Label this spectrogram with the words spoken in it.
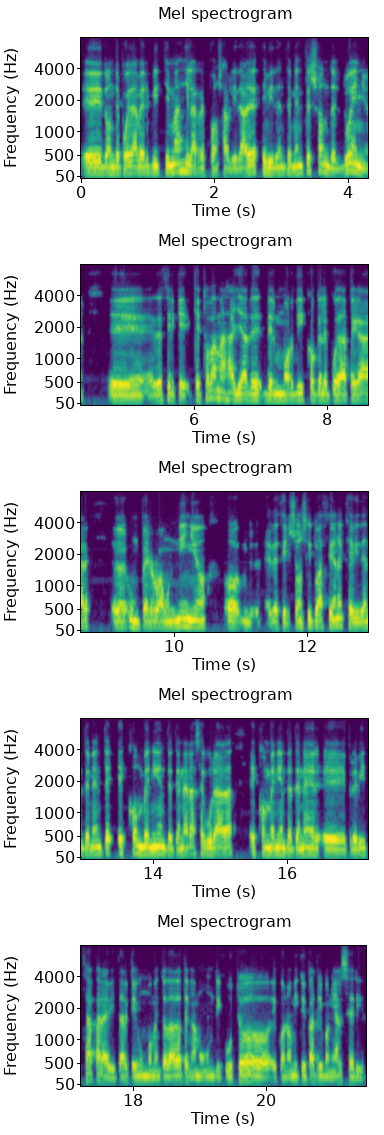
eh, donde puede haber víctimas y las responsabilidades evidentemente son del dueño. es decir, que, esto va más allá del mordisco que le pueda pegar un perro a un niño. es decir, son situaciones que evidentemente es conveniente tener aseguradas, es conveniente tener previstas para evitar que en un momento dado tengamos un disgusto económico y patrimonial serio.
